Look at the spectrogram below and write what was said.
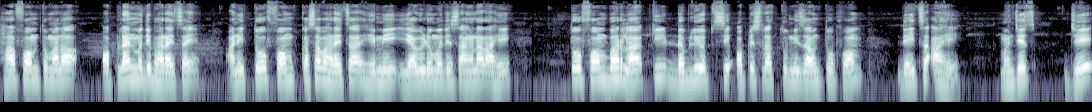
हा फॉर्म तुम्हाला ऑफलाईनमध्ये भरायचा आहे. आणि तो फॉर्म कसा भरायचा हे मी या व्हिडिओमध्ये सांगणार आहे. तो फॉर्म भरला की डब्ल्यू एफ सी ऑफिसला तुम्ही जाऊन तो फॉर्म द्यायचा आहे. म्हणजेच जे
